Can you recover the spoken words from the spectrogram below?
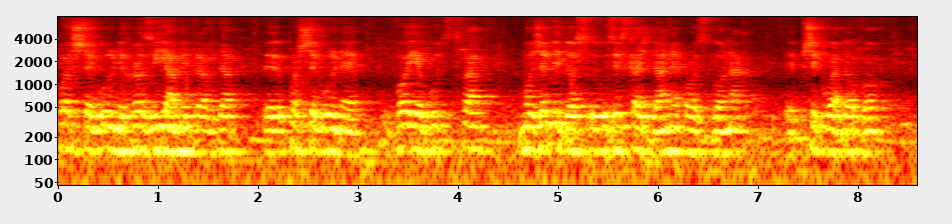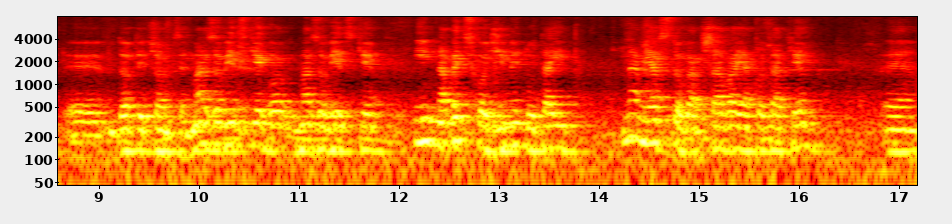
poszczególnych, rozwijamy, prawda, poszczególne województwa, możemy uzyskać dane o zgonach e, przykładowo e, dotyczące Mazowieckiego, Mazowieckie i nawet schodzimy tutaj na miasto Warszawa jako takie. E,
